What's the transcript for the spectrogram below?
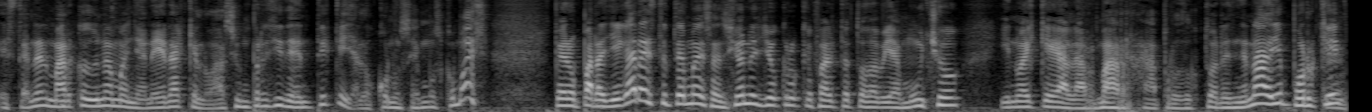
está en el marco de una mañanera que lo hace un presidente que ya lo conocemos como es. Pero para llegar a este tema de sanciones yo creo que falta todavía mucho y no hay que alarmar a productores ni a nadie porque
